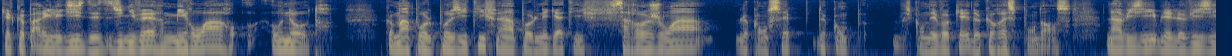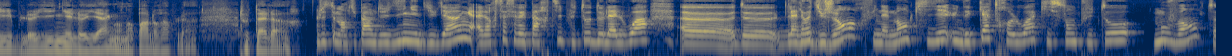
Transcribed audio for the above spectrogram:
Quelque part il existe des univers miroirs aux nôtres, comme un pôle positif et un pôle négatif. Ça rejoint le concept de ce qu'on évoquait de correspondance. L'invisible et le visible, le yin et le yang, on en parlera tout à l'heure. Justement, tu parles du yin et du yang. Alors ça, ça fait partie plutôt de la loi euh, de, la loi du genre finalement, qui est une des quatre lois qui sont plutôt mouvantes.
